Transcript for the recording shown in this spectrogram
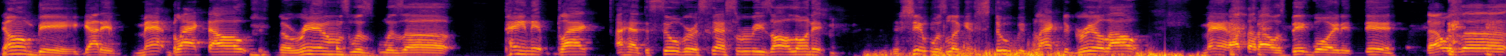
dumb big. Got it matte blacked out. The rims was was uh painted black. I had the silver accessories all on it. The shit was looking stupid. Black the grill out. Man, I thought I was big boy it then. That was uh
